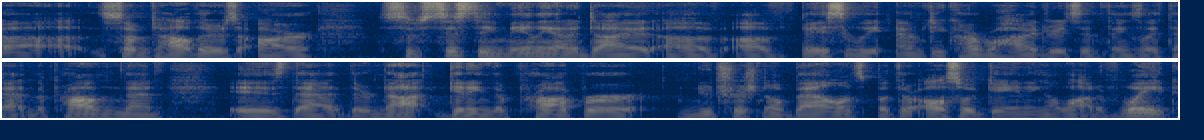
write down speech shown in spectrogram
uh, some toddlers are subsisting mainly on a diet of, of basically empty carbohydrates and things like that. And the problem then is that they're not getting the proper nutritional balance, but they're also gaining a lot of weight.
